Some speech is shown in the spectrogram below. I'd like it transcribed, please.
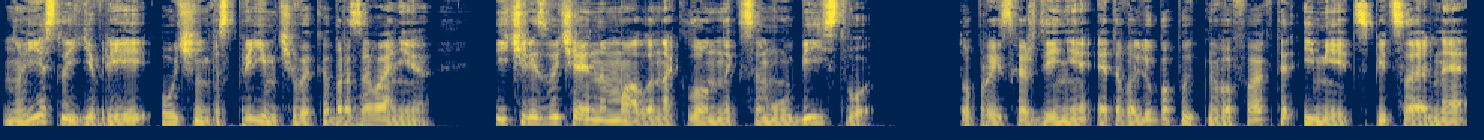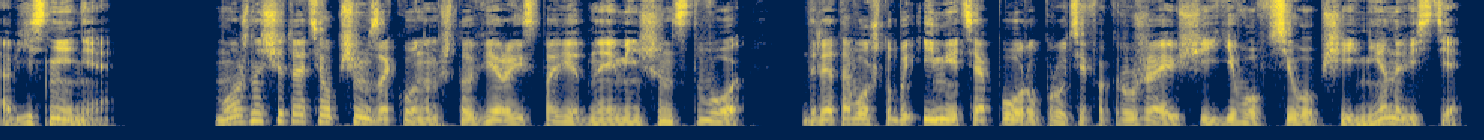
Но если евреи очень восприимчивы к образованию и чрезвычайно мало наклонны к самоубийству, то происхождение этого любопытного факта имеет специальное объяснение. Можно считать общим законом, что вероисповедное меньшинство – для того, чтобы иметь опору против окружающей его всеобщей ненависти,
